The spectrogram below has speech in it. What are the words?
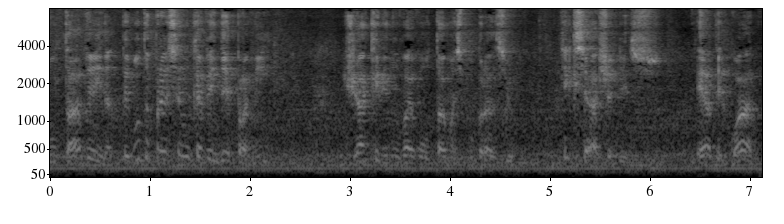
Não tá à venda. Pergunta para ele se ele não quer vender para mim, já que ele não vai voltar mais pro Brasil. O que, que você acha disso? É adequado?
